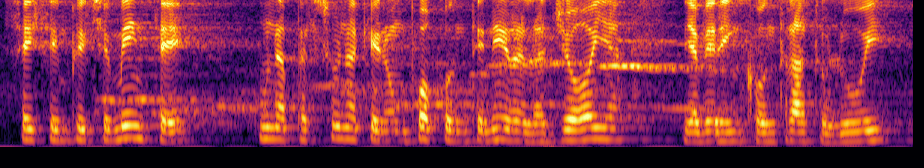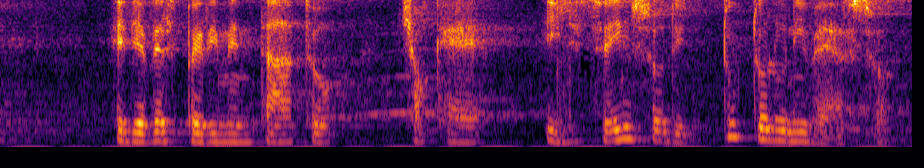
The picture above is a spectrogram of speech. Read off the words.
sei semplicemente una persona che non può contenere la gioia di aver incontrato Lui e di aver sperimentato ciò che è il senso di tutto l'universo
